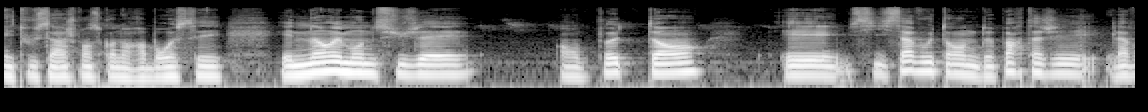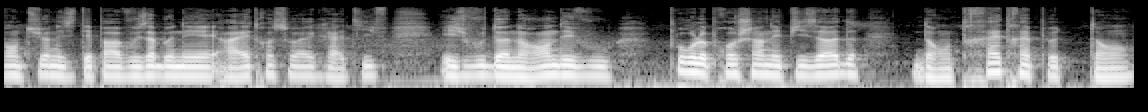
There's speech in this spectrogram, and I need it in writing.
Et tout ça, je pense qu'on aura brossé énormément de sujets en peu de temps. Et si ça vous tente de partager l'aventure, n'hésitez pas à vous abonner à Être Soi Créatif. Et je vous donne rendez-vous pour le prochain épisode dans très très peu de temps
